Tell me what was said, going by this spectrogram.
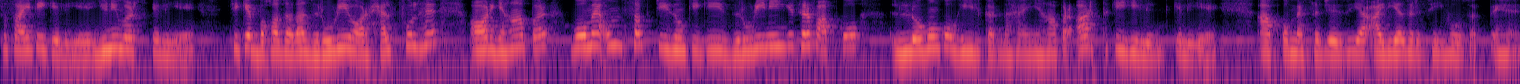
सोसाइटी के लिए यूनिवर्स के लिए, ठीक है, बहुत ज़्यादा ज़रूरी और हेल्पफुल है। और यहाँ पर वो मैं उन सब चीज़ों की, कि ज़रूरी नहीं कि सिर्फ़ आपको लोगों को हील करना है, यहाँ पर अर्थ की हीलिंग के लिए आपको मैसेजेस या आइडियाज़ रिसीव हो सकते हैं।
